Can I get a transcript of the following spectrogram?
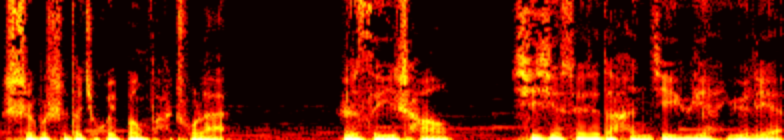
时不时的就会迸发出来，日子一长。细细碎碎的痕迹愈演愈烈，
